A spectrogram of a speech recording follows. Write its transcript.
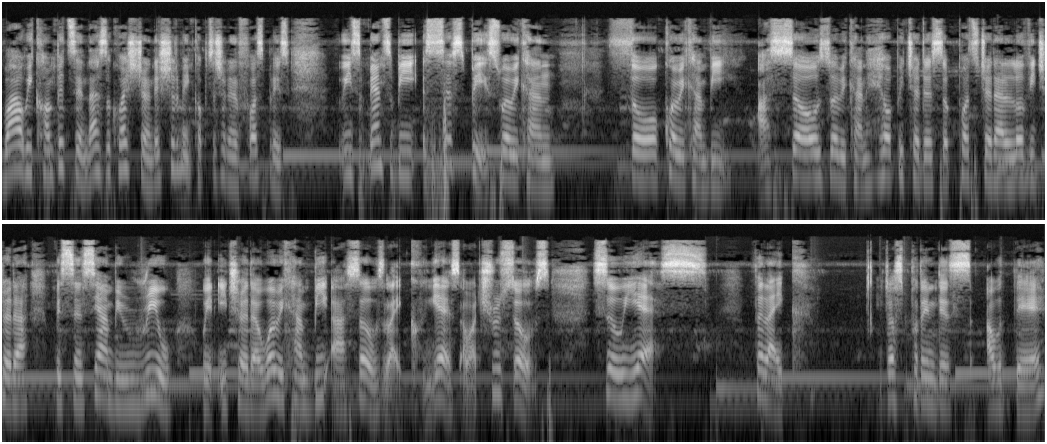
Why are we competing? That's the question. There shouldn't be competition in the first place. It's meant to be a safe space where we can talk, where we can be ourselves, where we can help each other, support each other, love each other, be sincere and be real with each other, where we can be ourselves, like yes, our true selves. So yes, feel like just putting this out there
